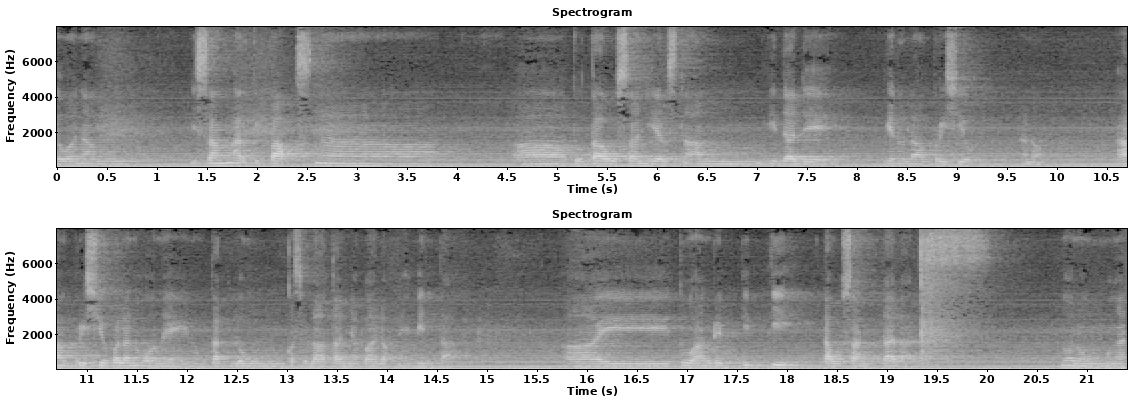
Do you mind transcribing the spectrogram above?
gawa ng isang artifacts na uh, ah, 2,000 years na ang edad eh, gano'n na ang presyo. Ano? Ang presyo pala noon eh, tatlong kasulatan niya balak na ibinta ay 250,000 dollars. No, nung mga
